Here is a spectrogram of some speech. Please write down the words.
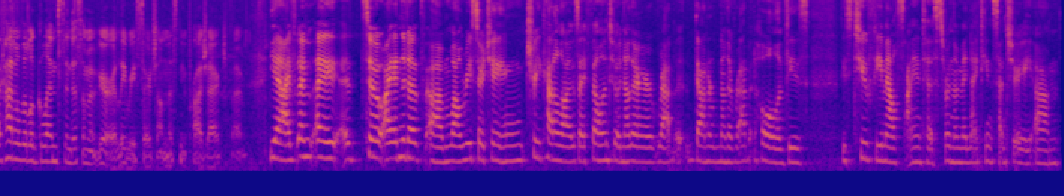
I've had a little glimpse into some of your early research on this new project, but yeah, I've, I, I so I ended up um, while researching tree catalogs, I fell into another rabbit down another rabbit hole of these these two female scientists from the mid 19th century. Um,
